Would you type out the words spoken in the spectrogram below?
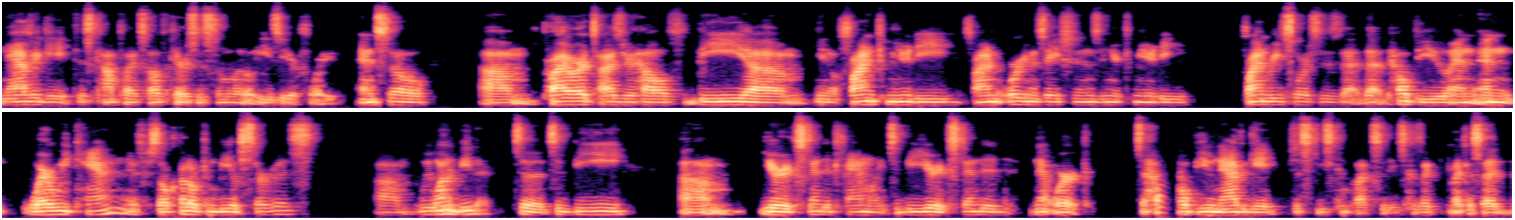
navigate this complex healthcare system a little easier for you. And so um, prioritize your health be um, you know find community find organizations in your community find resources that that help you and and where we can if Zocalo can be of service um, we want to be there to to be um, your extended family, to be your extended network, to help you navigate just these complexities. Because, like, like I said,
